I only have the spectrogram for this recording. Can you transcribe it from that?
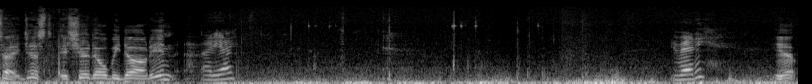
So just it should all be dialed in. Radio. You ready? Yep.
